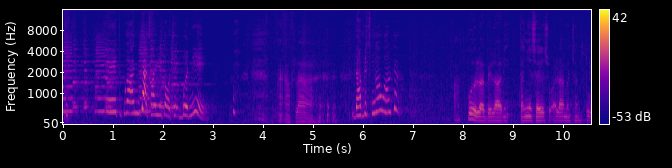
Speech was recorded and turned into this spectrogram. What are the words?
Eh, terperanjat saya tau Cik Ben ni. Maaflah. Dah habis mengawal ke? Apalah Bella ni tanya saya soalan macam tu.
